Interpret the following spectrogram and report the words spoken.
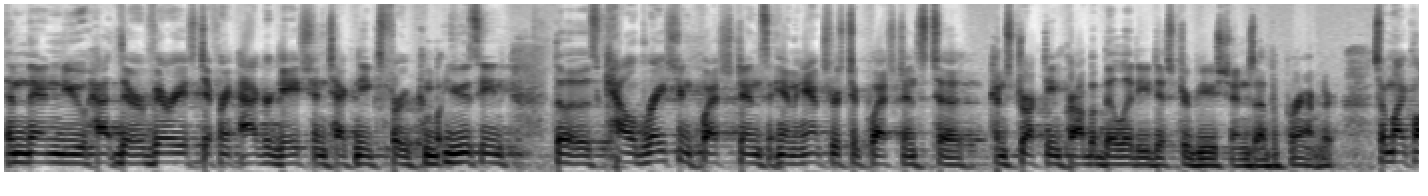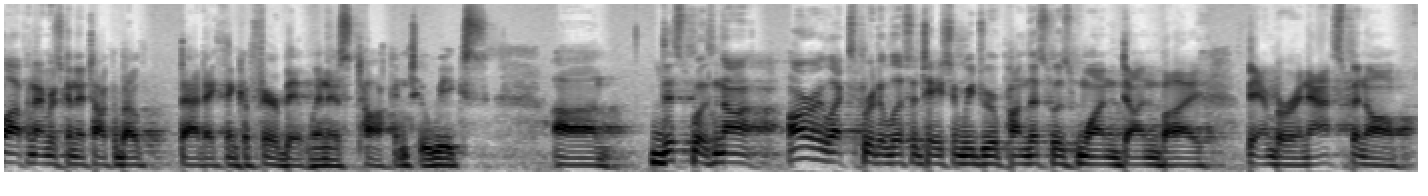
And then you have, there are various different aggregation techniques for using those calibration questions and answers to questions to constructing probability distributions of a parameter. So Michael Oppenheimer is going to talk about that, I think, a fair bit when his talk in two weeks. Um, this was not our expert elicitation we drew upon. This was one done by Bamber and Aspinall.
